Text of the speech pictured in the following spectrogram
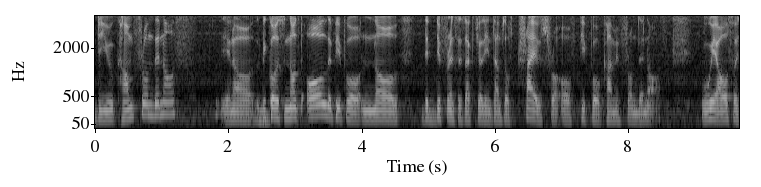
"Do you come from the north?" You know because not all the people know the differences actually in terms of tribes from, of people coming from the north. We are also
